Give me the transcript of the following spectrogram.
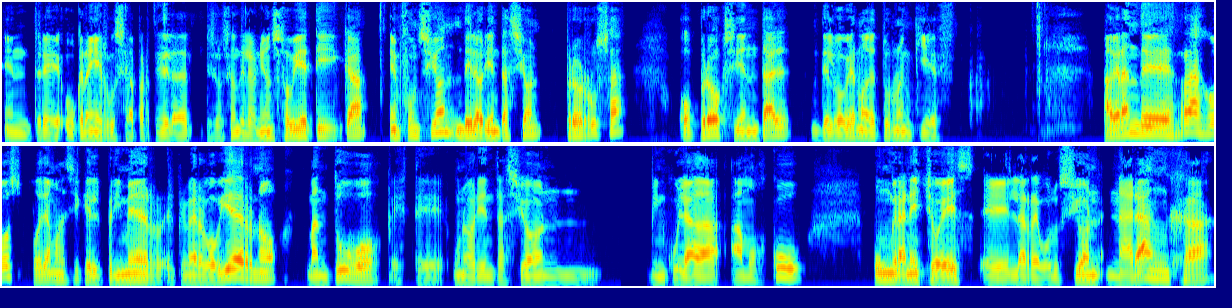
entre Ucrania y Rusia a partir de la disolución de la Unión Soviética en función de la orientación prorrusa o pro-occidental del gobierno de turno en Kiev. A grandes rasgos, podríamos decir que el primer, el primer gobierno mantuvo este, una orientación vinculada a Moscú, un gran hecho es eh, la revolución naranja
